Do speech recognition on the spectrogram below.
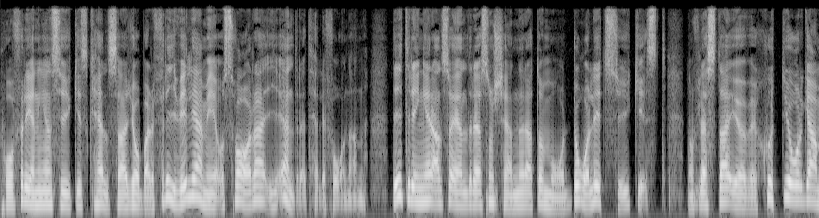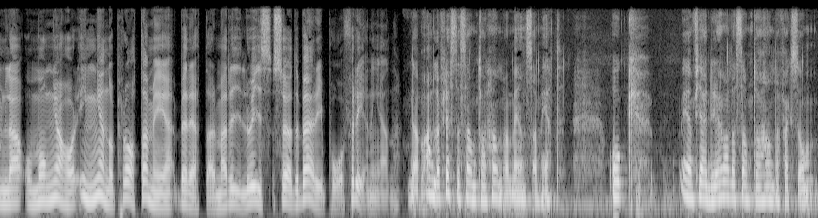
På föreningen Psykisk hälsa jobbar frivilliga med att svara i äldretelefonen. Dit ringer alltså äldre som känner att de mår dåligt psykiskt. De flesta är över 70 år gamla och många har ingen att prata med, berättar Marie-Louise Söderberg på föreningen. De allra flesta samtal handlar om ensamhet. Och en fjärdedel av alla samtal handlar faktiskt om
